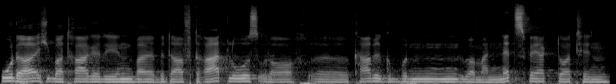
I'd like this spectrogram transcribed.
Oder ich übertrage den bei Bedarf drahtlos oder auch äh, kabelgebunden über mein Netzwerk dorthin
